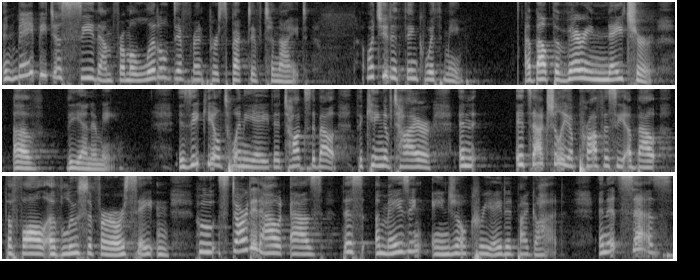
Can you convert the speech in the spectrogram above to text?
And maybe just see them from a little different perspective tonight. I want you to think with me about the very nature of the enemy. Ezekiel 28, it talks about the king of Tyre, and it's actually a prophecy about the fall of Lucifer or Satan, who started out as this amazing angel created by God. And it says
